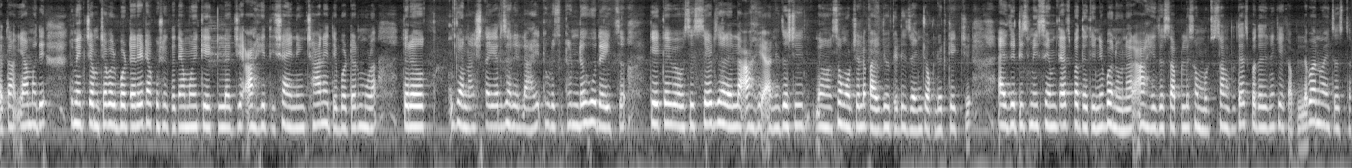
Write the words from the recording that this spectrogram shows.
आता यामध्ये तुम्ही एक चमच्यावर बटरही टाकू शकता. त्यामुळे केकला जी आहे ती शायनिंग छान येते बटरमुळं तर गणाश तयार झालेला आहे. थोडंसं थंड होऊ द्यायचं. केकही व्यवस्थित सेट झालेला आहे आणि जशी समोरच्याला पाहिजे होते डिझाईन चॉकलेट केकची ॲज इट इज मी सेम त्याच पद्धतीने बनवणार आहे. जसं आपलं समोरचं सांगतं त्याच पद्धतीने केक आपल्याला बनवायचं असतं.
